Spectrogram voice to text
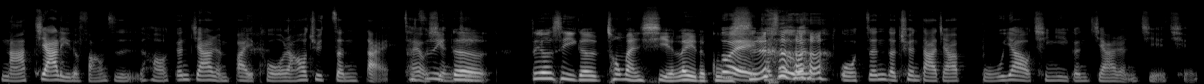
拿家里的房子，然后跟家人拜托，然后去增贷才有现金。这又是一个充满血泪的故事。对，可是我，我真的劝大家不要轻易跟家人借钱。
